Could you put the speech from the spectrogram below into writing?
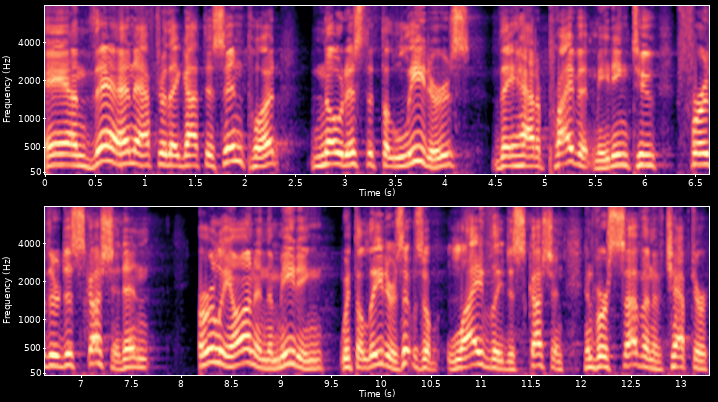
And then, after they got this input, notice that the leaders they had a private meeting to further discuss it. And early on in the meeting with the leaders, it was a lively discussion. In verse 7 of chapter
